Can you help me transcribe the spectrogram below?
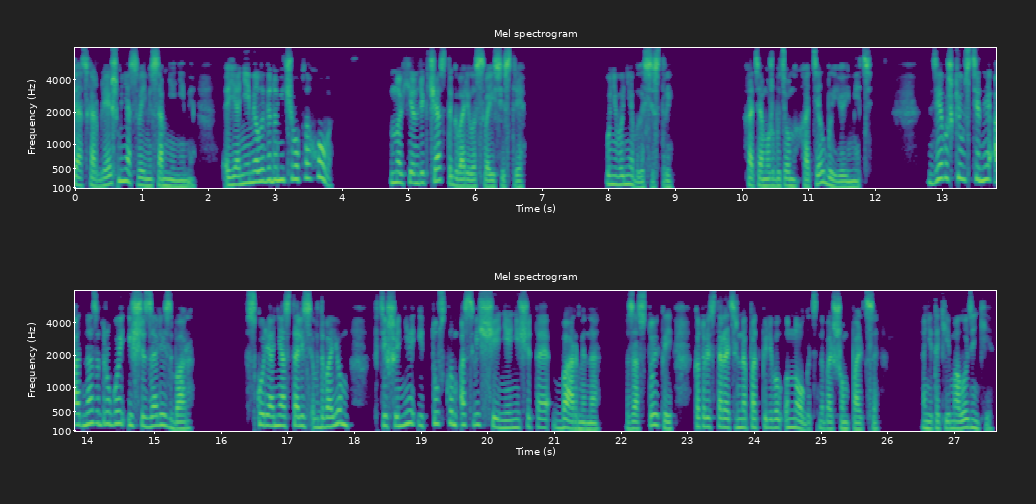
Ты оскорбляешь меня своими сомнениями. Я не имела в виду ничего плохого. Но Хенрик часто говорил о своей сестре. У него не было сестры. Хотя, может быть, он хотел бы ее иметь. Девушки у стены одна за другой исчезали из бара. Вскоре они остались вдвоем в тишине и тусклом освещении, не считая бармена за стойкой, который старательно подпиливал ноготь на большом пальце. Они такие молоденькие.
